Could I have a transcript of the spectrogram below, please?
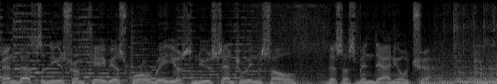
And that's the news from KBS World Radio's News Center in Seoul. This has been Daniel Chen.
